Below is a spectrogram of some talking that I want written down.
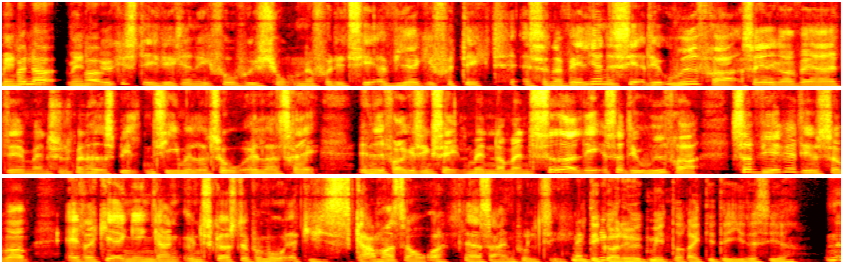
Men, når, men for... lykkes det i virkeligheden ikke for oppositionen at få det til at virke fordækt? Altså når vælgerne ser det udefra, så kan det godt være, at uh, man synes, man havde spildt en time eller to eller tre nede i Folketingssalen, men når man sidder og læser det udefra, så virker det jo som om, at regeringen ikke engang ønsker at stå på mål, at de skammer sig over deres egen politik. Men det, det gør det jo ikke mindre rigtigt, det I der siger. Jo,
